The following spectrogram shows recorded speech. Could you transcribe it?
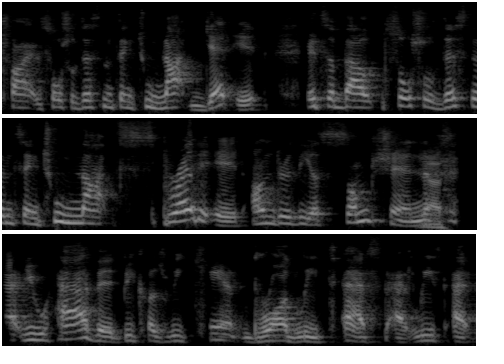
trying social distancing to not get it. It's about social distancing to not spread it under the assumption yes. that you have it because we can't broadly test, at least at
